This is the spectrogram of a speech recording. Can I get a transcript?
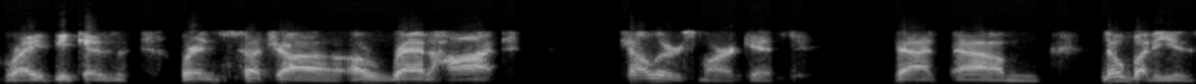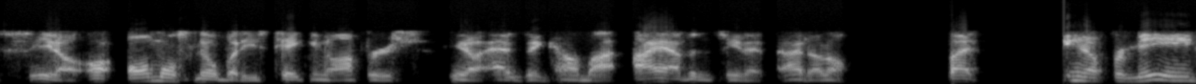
right? Because we're in such a, a red hot sellers market that um, nobody is, you know, almost nobody's taking offers, you know, as they come. I, I haven't seen it. I don't know but you know, for me,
